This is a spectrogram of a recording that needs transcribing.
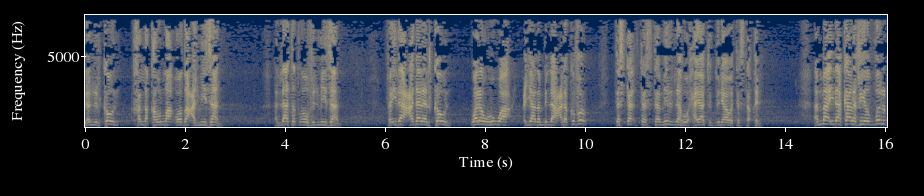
لأن الكون خلقه الله وضع الميزان. أن لا تطغوا في الميزان. فإذا عدل الكون ولو هو عياذا بالله على كفر تستمر له حياة الدنيا وتستقر أما إذا كان فيه الظلم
